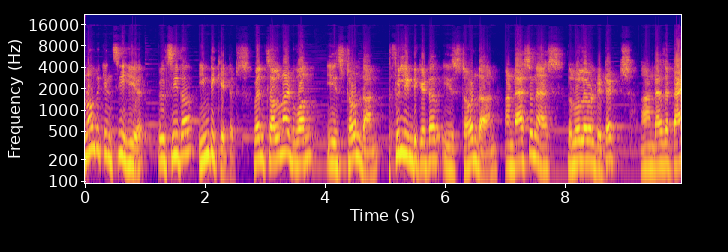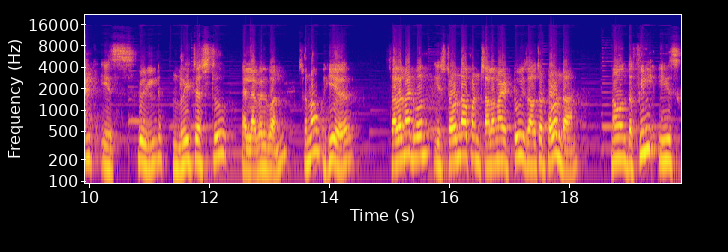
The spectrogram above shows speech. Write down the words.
now we can see here, we will see the indicators. When solenoid 1 is turned on, the fill indicator is turned on and as soon as the low level detects and as the tank is filled and reaches to a level 1. So now here solenoid 1 is turned off and solenoid 2 is also turned on. Now the fill is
